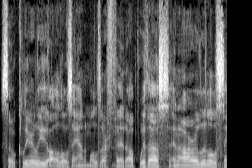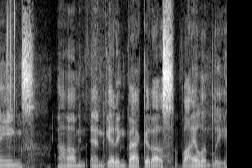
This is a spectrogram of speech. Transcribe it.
So clearly, all those animals are fed up with us and our little sayings um, and getting back at us violently.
